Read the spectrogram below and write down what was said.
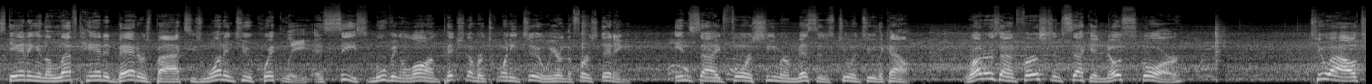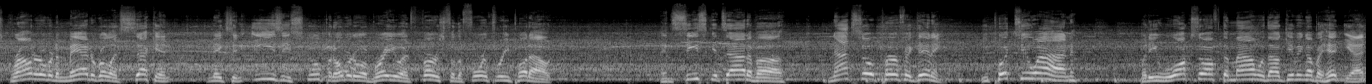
standing in the left-handed batter's box, he's one and two quickly as Cease moving along. Pitch number 22 here in the first inning. Inside four seamer misses two and two the count. Runners on first and second, no score. Two outs, grounder over to Madrigal at second, makes an easy scoop and over to Abreu at first for the 4-3 putout. And Cease gets out of a not so perfect inning. He put two on, but he walks off the mound without giving up a hit yet,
